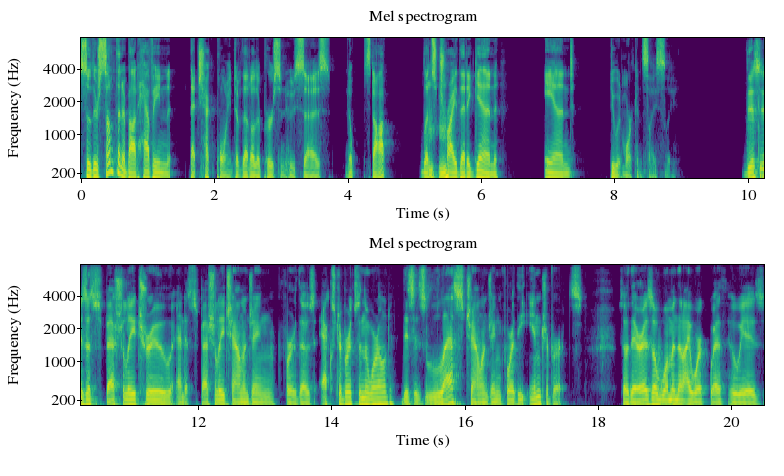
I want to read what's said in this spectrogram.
So there's something about having that checkpoint of that other person who says, "Nope, stop. Let's mm-hmm. try that again," and do it more concisely. This is especially true and especially challenging for those extroverts in the world. This is less challenging for the introverts. So there is a woman that I work with who is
